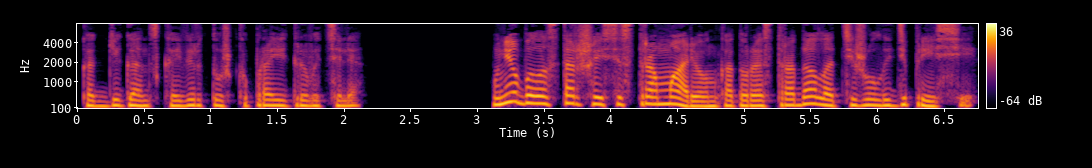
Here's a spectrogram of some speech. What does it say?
как гигантская вертушка проигрывателя. У нее была старшая сестра Марион, которая страдала от тяжелой депрессии.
